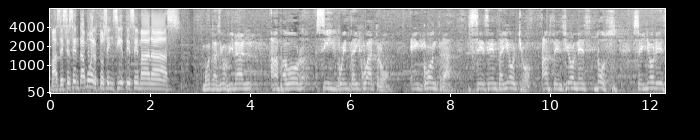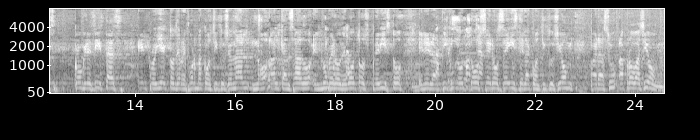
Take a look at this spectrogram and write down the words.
más de 60 muertos en siete semanas. Votación final a favor 54, en contra 68, abstenciones 2. Señores congresistas, el proyecto de reforma constitucional no ha alcanzado el número de votos previsto en el artículo 206 de la Constitución para su aprobación.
